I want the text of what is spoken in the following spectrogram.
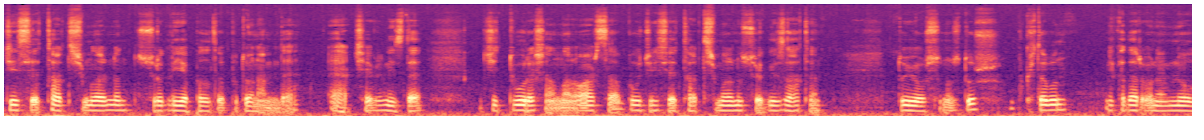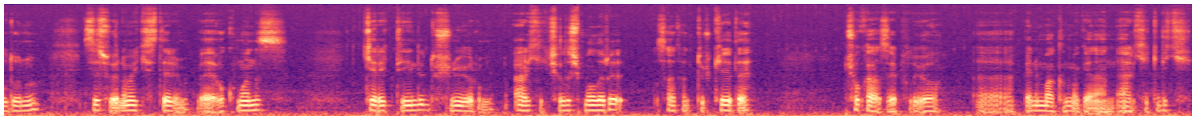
cinsiyet tartışmalarının sürekli yapıldığı bu dönemde eğer çevrenizde ciddi uğraşanlar varsa bu cinsiyet tartışmalarını sürekli zaten duyuyorsunuzdur. Bu kitabın ne kadar önemli olduğunu size söylemek isterim ve okumanız gerektiğini düşünüyorum. Erkek çalışmaları zaten Türkiye'de çok az yapılıyor. Ee, benim aklıma gelen Erkeklik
